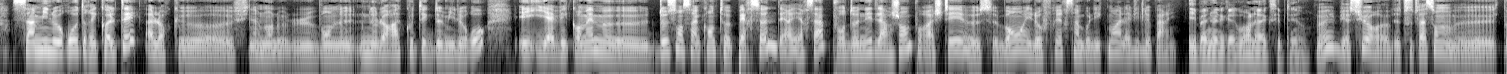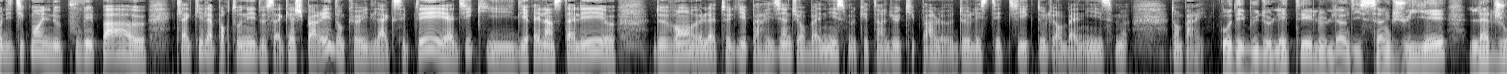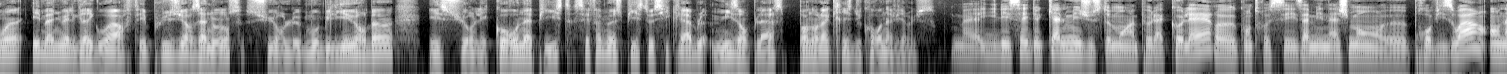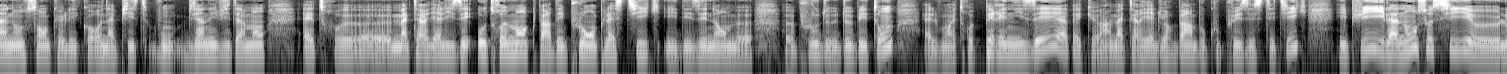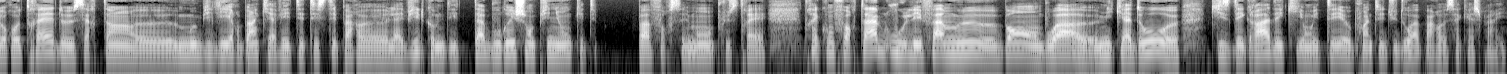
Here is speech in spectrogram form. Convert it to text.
5000 euros de récoltés alors que finalement le, banc ne, leur a coûté que 2000 euros. Et il y avait quand même 250 euh, personnes derrière ça pour donner de l'argent pour acheter euh, ce banc et l'offrir symboliquement à la ville de Paris. Emmanuel Grégoire l'a accepté. Hein. Oui, bien sûr. De toute façon, euh, politiquement, il ne pouvait pas claquer la porte au nez de sa cache Paris, donc il l'a accepté et a dit qu'il irait l'installer devant l'atelier parisien d'urbanisme, qui est un lieu qui parle de l'esthétique, de l'urbanisme dans Paris. Au début de l'été, le lundi 5 juillet, l'adjoint Emmanuel Grégoire fait plusieurs annonces sur le mobilier urbain et sur les coronapistes, ces fameuses pistes cyclables mises en place pendant la crise du coronavirus. Bah, il essaye de calmer justement un peu la colère euh, contre ces aménagements euh, provisoires en annonçant que les coronapistes vont bien évidemment être euh, matérialisées autrement que par des plots en plastique et des énormes plots de, de, béton. Elles vont être pérennisées avec un matériel urbain beaucoup plus esthétique. Et puis il annonce aussi le retrait de certains mobiliers urbains qui avaient été testés par la ville comme des tabourets champignons qui étaient pas forcément plus très très confortables ou les fameux euh, bancs en bois euh, Mikado euh, qui se dégradent et qui ont été pointés du doigt par Saccage Paris.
